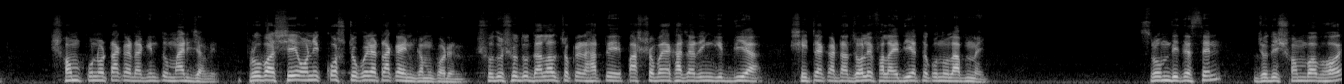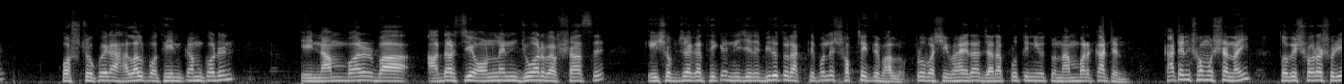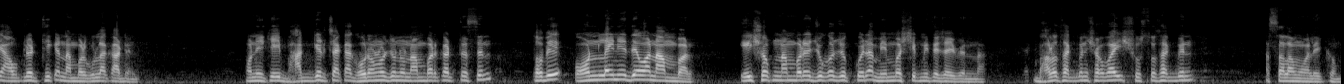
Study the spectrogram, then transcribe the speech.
সম্পূর্ণ টাকাটা কিন্তু মারি যাবে। প্রবাসে অনেক কষ্ট করে টাকা ইনকাম করেন। শুধু শুধু দালাল চক্রের হাতে পাঁচশো বা এক হাজার রিঙ্গিত দিয়া সেই টাকাটা জলে ফেলাই দিয়ে তো কোনো লাভ নাই। শ্রম দিতেছেন, যদি সম্ভব হয়, কষ্ট করে হালাল পথে ইনকাম করেন। এই নাম্বার বা আদার্স যে অনলাইন জোয়ার ব্যবসা আছে এই সব জায়গা থেকে নিজেরা বিরত রাখতে পারলে সবচাইতে ভালো। প্রবাসী ভাইরা যারা প্রতিনিয়ত নাম্বার কাটেন কাটেন সমস্যা নাই, তবে সরাসরি আউটলেট থেকে নাম্বারগুলো কাটেন। অনেকেই ভাগ্যের চাকা ঘোরানোর জন্য নাম্বার কাটতেছেন, তবে অনলাইনে দেওয়া নাম্বার এই সব নাম্বারে যোগাযোগ করে মেম্বারশিপ নিতে চাইবেন না। ভালো থাকবেন সবাই, সুস্থ থাকবেন। আসসালামু আলাইকুম।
